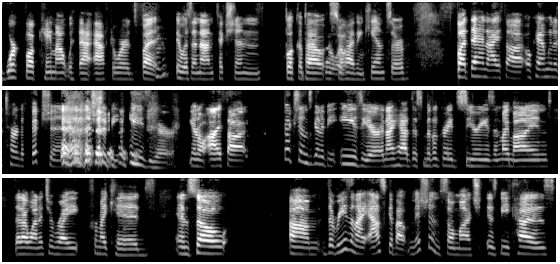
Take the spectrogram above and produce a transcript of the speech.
workbook came out with that afterwards, but Mhm. it was a nonfiction book about Oh, wow. surviving cancer. But then I thought, okay, I'm going to turn to fiction. this should be easier. You know, I thought fiction's going to be easier. And I had this middle grade series in my mind that I wanted to write for my kids. And so um, the reason I ask about mission so much is because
